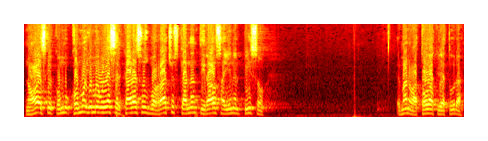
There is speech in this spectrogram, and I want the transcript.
No, es que ¿cómo, ¿cómo yo me voy a acercar a esos borrachos que andan tirados ahí en el piso? Hermano, a toda criatura.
